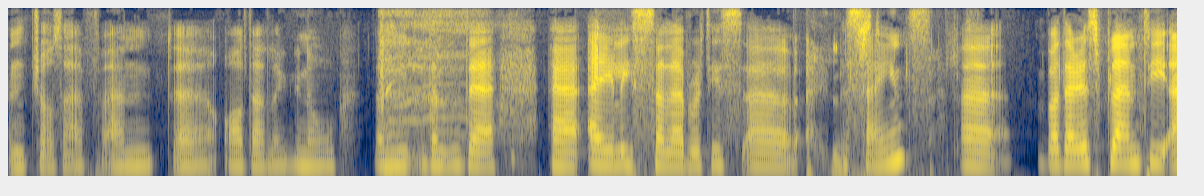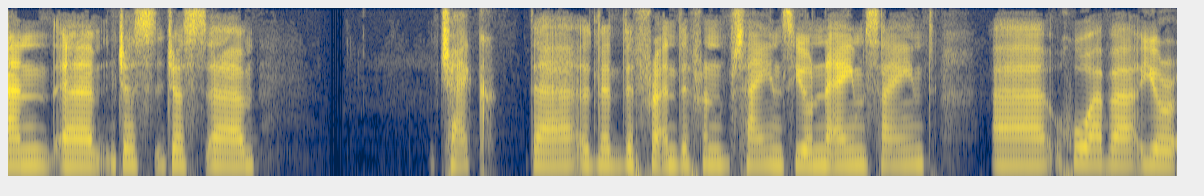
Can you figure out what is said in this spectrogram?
and Joseph and uh, all that, like you know, the the, the uh, A-list celebrities, uh, A-list. saints. Uh, but there is plenty, and um, just just um, check the the different different saints, your name saint, uh, whoever your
